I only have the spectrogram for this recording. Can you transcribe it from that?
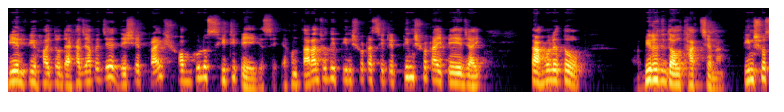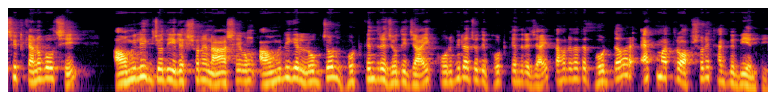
বিএনপি হয়তো দেখা যাবে যে দেশের প্রায় সবগুলো সিটই পেয়ে গেছে। এখন তারা যদি তিনশোটা সিটের তিনশোটাই পেয়ে যায়, তাহলে তো বিরোধী দল থাকছে না। তিনশো সিট কেন বলছি? আওয়ামী লীগ যদি ইলেকশনে না আসে এবং আওয়ামী লীগের লোকজন ভোট কেন্দ্রে যদি যায়, কর্মীরা যদি ভোট কেন্দ্রে যায়, তাহলে তাদের ভোট দেওয়ার একমাত্র অপশনই থাকবে বিএনপি।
